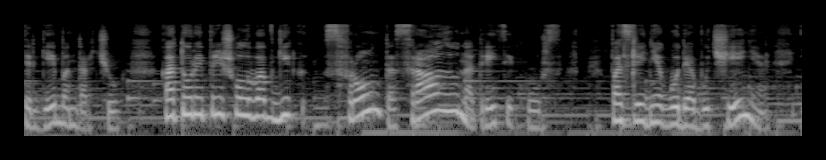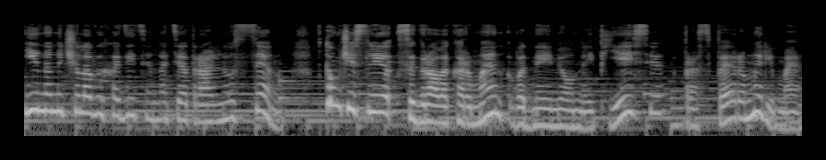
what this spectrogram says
Сергей Бондарчук, который пришел в Авгик с фронта сразу на третий курс. Последние годы обучения Инна начала выходить на театральную сцену, в том числе сыграла Кармен в одноименной пьесе «Проспера Мериме».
